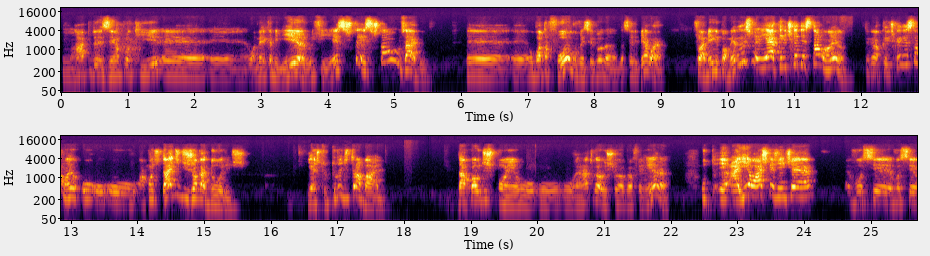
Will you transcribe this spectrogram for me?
um, rápido exemplo aqui, é, é, o América Mineiro, enfim, esses, esses estão, sabe? É, é, o Botafogo, vencedor da, da Série B, agora, Flamengo e Palmeiras, e a crítica é desse tamanho. Entendeu? A crítica é desse tamanho. O, o, a quantidade de jogadores e a estrutura de trabalho da qual dispõe o, o, o Renato Gaúcho e o Abel Ferreira, o, aí eu acho que a gente é você você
